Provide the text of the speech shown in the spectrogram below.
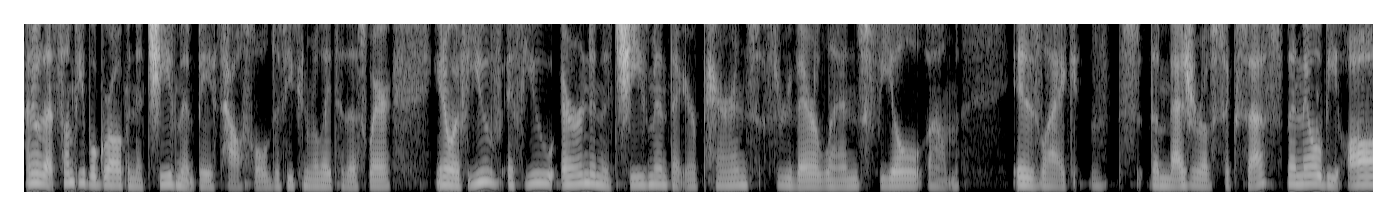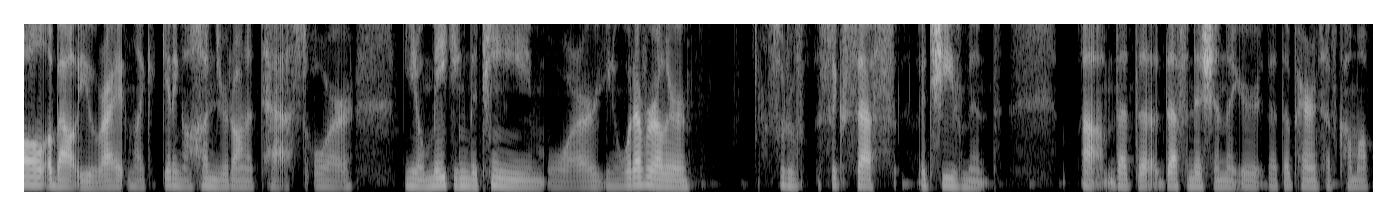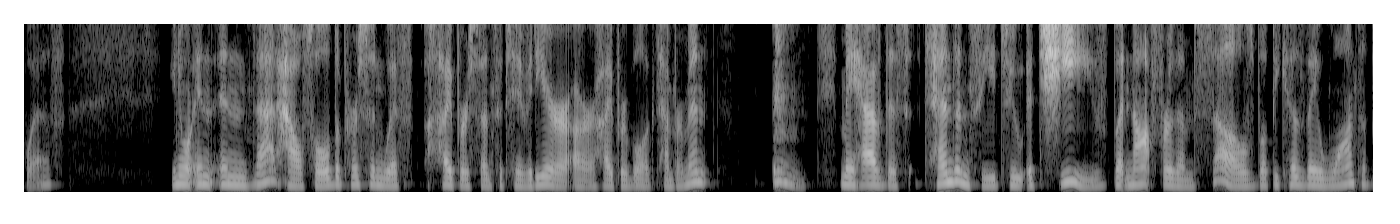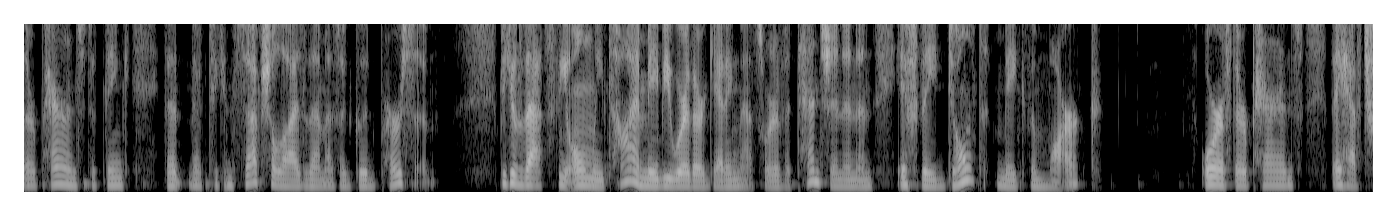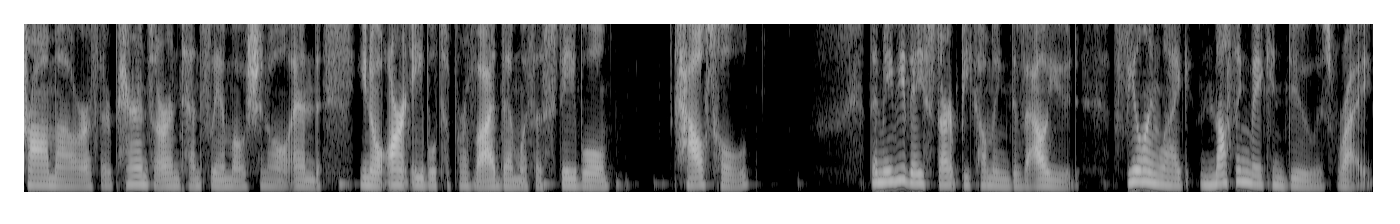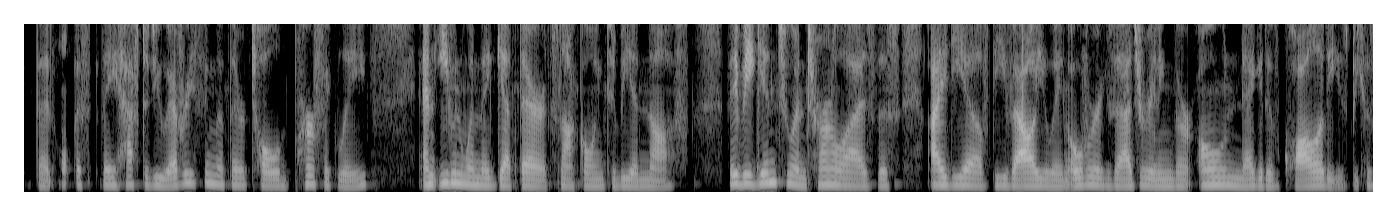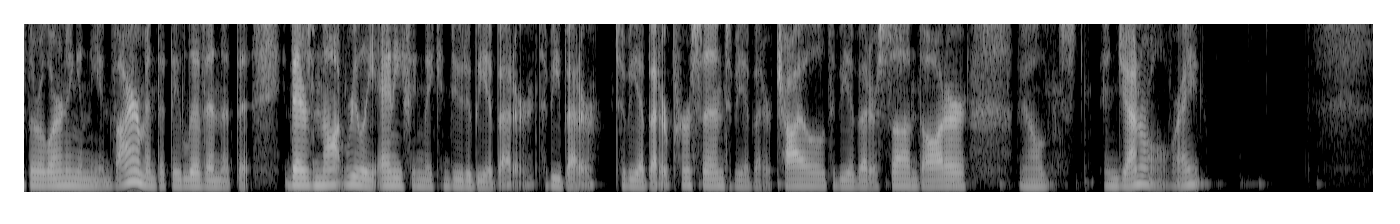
I know that some people grow up in achievement based households if you can relate to this where you know if you've if you earned an achievement that your parents through their lens feel um, is like the measure of success, then they will be all about you, right? Like getting a hundred on a test or, you know, making the team or, you know, whatever other sort of success achievement um, that the definition that you're that the parents have come up with. You know, in in that household, the person with hypersensitivity or, or hyperbolic temperament may have this tendency to achieve, but not for themselves, but because they want their parents to think that they're to conceptualize them as a good person. Because that's the only time, maybe, where they're getting that sort of attention. And then if they don't make the mark, or if their parents they have trauma or if their parents are intensely emotional and you know aren't able to provide them with a stable household then maybe they start becoming devalued feeling like nothing they can do is right, that if they have to do everything that they're told perfectly, and even when they get there, it's not going to be enough. They begin to internalize this idea of devaluing, over exaggerating their own negative qualities because they're learning in the environment that they live in that the, there's not really anything they can do to be a better, to be better, to be a better person, to be a better child, to be a better son, daughter, you know, just in general, right?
